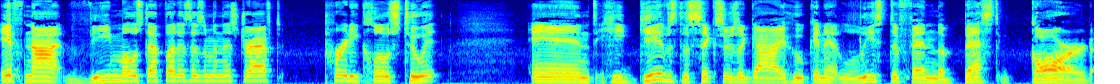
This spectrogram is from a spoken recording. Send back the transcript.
if not the most athleticism in this draft, pretty close to it and he gives the Sixers a guy who can at least defend the best guard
